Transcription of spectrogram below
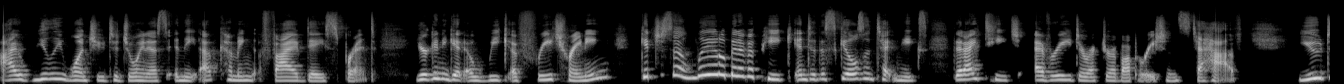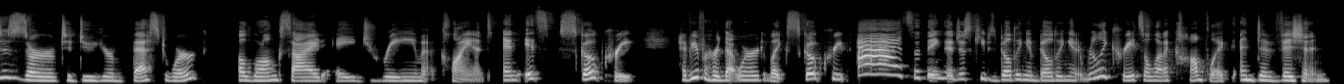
I really want you to join us in the upcoming five day sprint. You're going to get a week of free training, get just a little bit of a peek into the skills and techniques that I teach every director of operations to have. You deserve to do your best work alongside a dream client, and it's scope creep. Have you ever heard that word? Like scope creep? Ah, it's the thing that just keeps building and building, and it really creates a lot of conflict and division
